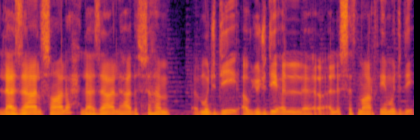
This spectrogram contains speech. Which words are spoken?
لا زال صالح؟ لا زال هذا السهم مجدي أو يجدي الاستثمار فيه مجدي؟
